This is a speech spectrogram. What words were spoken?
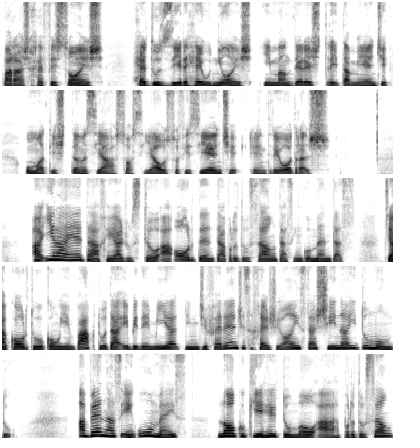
para as refeições, reduzir reuniões e manter estritamente uma distância social suficiente, entre outras. A Iraeda reajustou a ordem da produção das encomendas, de acordo com o impacto da epidemia em diferentes regiões da China e do mundo. Apenas em um mês, logo que retomou a produção,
